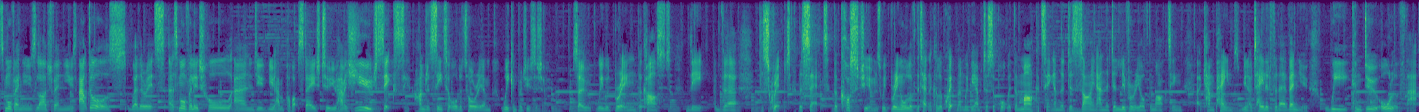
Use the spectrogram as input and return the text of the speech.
small venues, large venues, outdoors, whether it's a small village hall and you, you have a pop up stage to you have a huge 600 seater auditorium, we can produce a show. So we would bring the cast, the the the script, the set, the costumes. We'd bring all of the technical equipment. We'd be able to support with the marketing and the design and the delivery of the marketing uh, campaigns, you know, tailored for their venue. We can do all of that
